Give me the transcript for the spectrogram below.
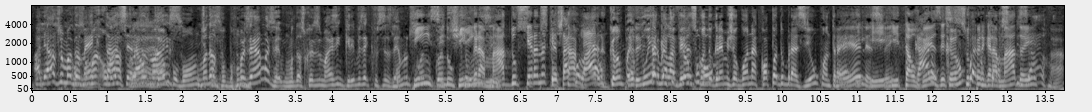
Aliás, uma das, é que uma, uma tá? das Será coisas mais. campo bom uma das, campo bom? Pois é, mas uma das coisas mais incríveis é que vocês lembram que 15 quando, quando o tinha um 15 gramado que era. Espetacular. Era o campo, eu fui aquela vez campo quando bom. o Grêmio jogou na Copa do Brasil contra É, eles. E, e Sim. talvez Cara, esse super um gramado aí. Ah.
